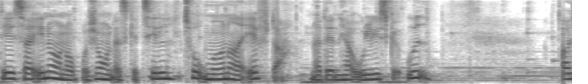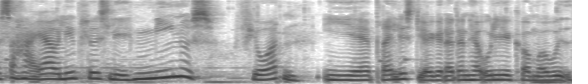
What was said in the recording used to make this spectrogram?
det er så endnu en operation, der skal til to måneder efter, når den her olie skal ud. Og så har jeg jo lige pludselig minus 14 i øh, brillestyrke, når den her olie kommer ud.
